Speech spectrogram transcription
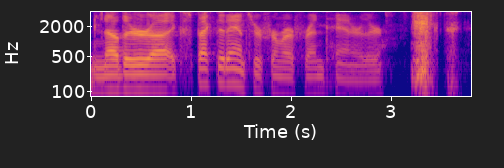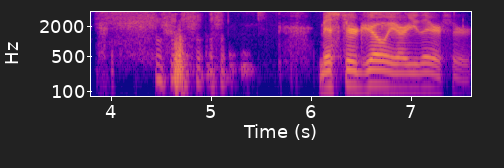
Another uh, expected answer from our friend Tanner there. Mr. Joey, are you there, sir?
